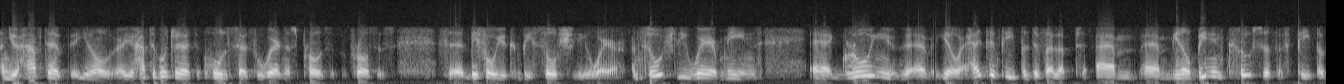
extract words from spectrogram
And you have to, you know, you have to go through that whole self-awareness process uh, before you can be socially aware. And socially aware means uh, growing, uh, you know, helping people develop, um, um, you know, being inclusive of people.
